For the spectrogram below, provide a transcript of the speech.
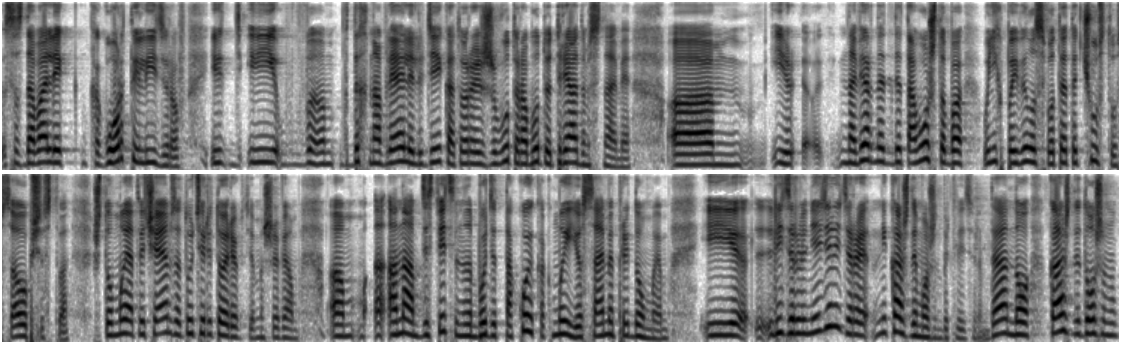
создавали когорты лидеров и, и вдохновляли людей, которые живут и работают рядом с нами. И, наверное, для того, чтобы у них появилось вот это чувство сообщества, что мы отвечаем за ту территорию, где мы живем. Эм, она действительно будет такой, как мы ее сами придумаем. И лидеры или не лидеры, не каждый может быть лидером, да, но каждый должен,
